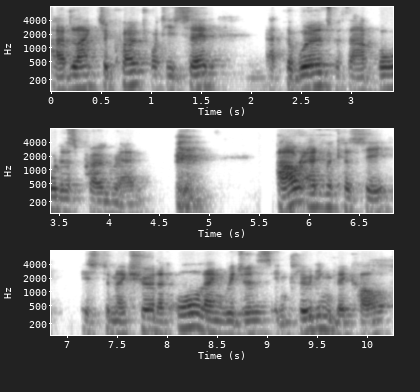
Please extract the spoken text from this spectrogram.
I'd like to quote what he said at the Words Without Borders program. Our advocacy is to make sure that all languages, including Bicol,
